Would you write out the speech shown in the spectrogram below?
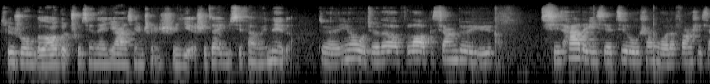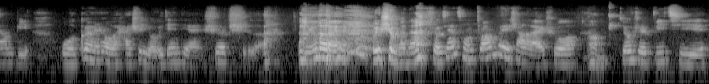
所以说 vlog 出现在一二线城市也是在预期范围内的。对，因为我觉得 vlog 相对于其他的一些记录生活的方式相比，我个人认为还是有一点点奢侈的，因为 为什么呢？首先从装备上来说，嗯，就是比起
